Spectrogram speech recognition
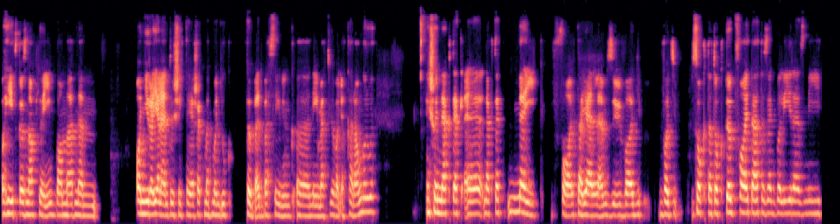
a hétköznapjainkban már nem annyira jelentőségteljesek, mert mondjuk többet beszélünk németül, vagy akár angolul, és hogy nektek, e, nektek melyik fajta jellemző, vagy, vagy szoktatok több fajtát ezekből érezni,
